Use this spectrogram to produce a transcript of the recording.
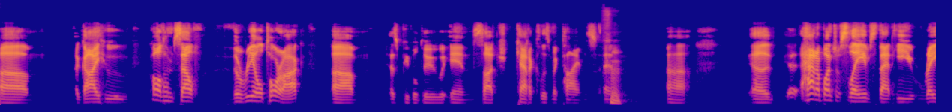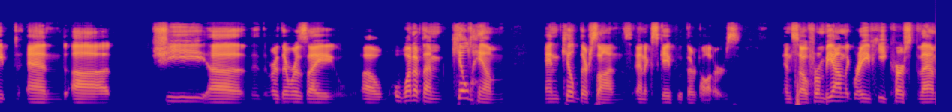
um a guy who called himself the real Torok um as people do in such cataclysmic times and uh uh, had a bunch of slaves that he raped, and uh, she, uh, or there was a, uh, one of them killed him and killed their sons and escaped with their daughters. And so from beyond the grave, he cursed them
